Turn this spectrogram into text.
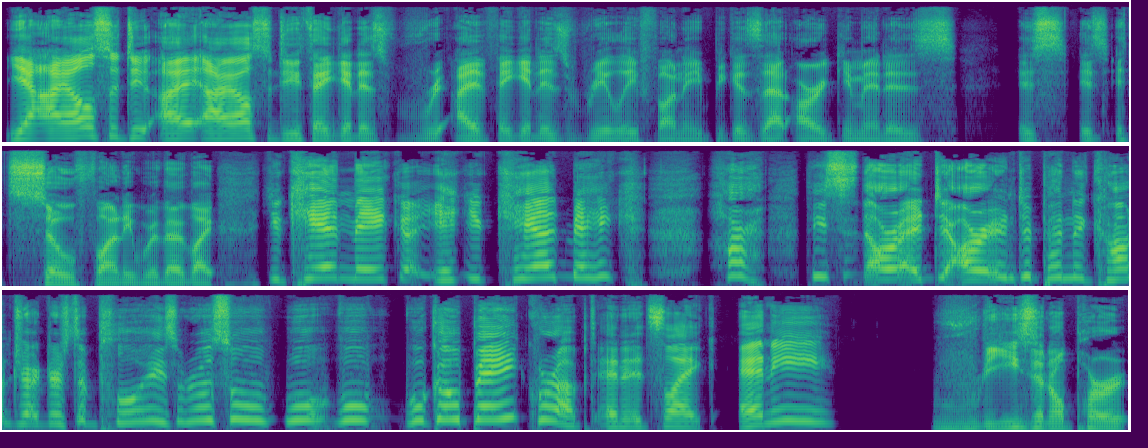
Yeah, I also do. I, I also do think it is. Re- I think it is really funny because that argument is is is it's so funny where they're like, you can't make a- you can't make our these our our independent contractors employees or else we'll we'll we'll, we'll go bankrupt. And it's like any reasonable per,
